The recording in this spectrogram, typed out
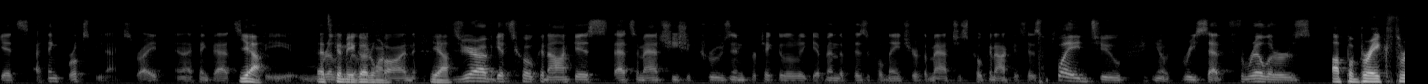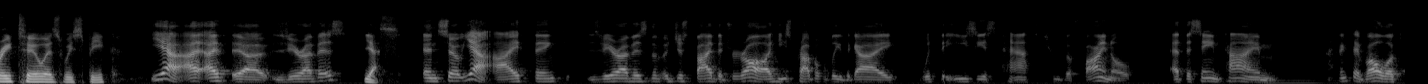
gets I think Brooksby next, right? And I think that's yeah. be That's really, gonna be a good really one. Fun. Yeah. Zverev gets Kokkinakis. That's a match he should cruise in, particularly given the physical nature of the matches Kokkinakis has played to, you know, three set thrillers. Up a break three two as we speak. Yeah, I, I uh, Zverev is. Yes. And so, yeah, I think Zverev is the just by the draw. He's probably the guy with the easiest path to the final. At the same time, think they've all looked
